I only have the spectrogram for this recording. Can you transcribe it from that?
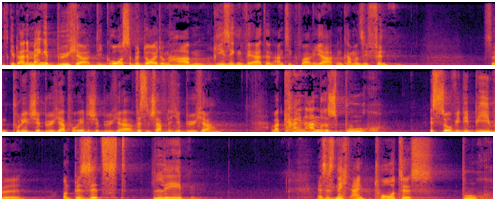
Es gibt eine Menge Bücher, die große Bedeutung haben, riesigen Wert, in Antiquariaten kann man sie finden sind politische Bücher, poetische Bücher, wissenschaftliche Bücher. Aber kein anderes Buch ist so wie die Bibel und besitzt Leben. Es ist nicht ein totes Buch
